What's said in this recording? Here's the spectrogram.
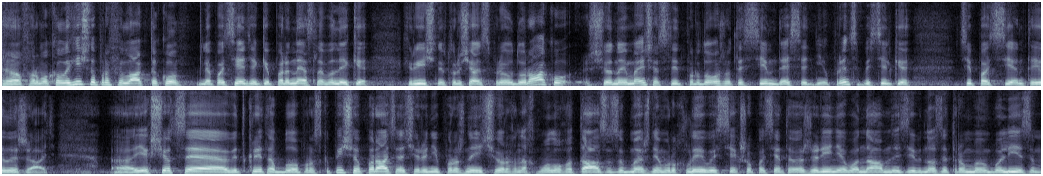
Е, Фармакологічну профілактику для пацієнтів, які перенесли велике хірургічне втручання з приводу раку, щонайменше слід продовжувати 7-10 днів. В принципі, стільки ці пацієнти і лежать. Е, Якщо це відкрита блопроскопічна операція на черевній порожнині органах малого тазу з обмеженням рухливості, якщо пацієнти ожиріння в анамнезі, венозний тромбоемболізм,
